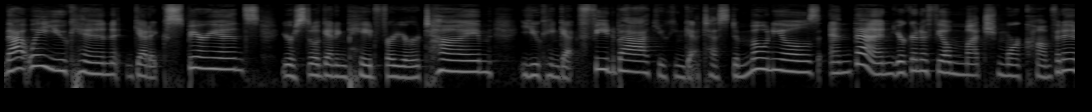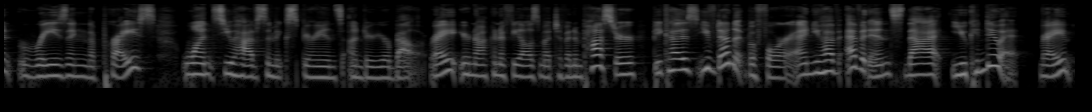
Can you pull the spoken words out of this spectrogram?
That way you can get experience, you're still getting paid for your time, you can get feedback, you can get testimonials, and then you're going to feel much more confident raising the price once you have some experience under your belt, right? You're not going to feel as much of an imposter because you've done it before and you have evidence that you can do it, right?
